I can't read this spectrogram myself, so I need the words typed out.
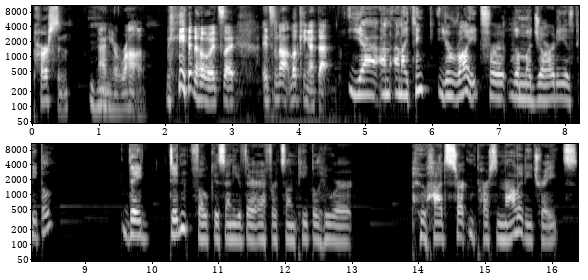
person mm-hmm. and you're wrong. you know, it's like it's not looking at that. Yeah, and, and I think you're right for the majority of people. They didn't focus any of their efforts on people who were who had certain personality traits,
